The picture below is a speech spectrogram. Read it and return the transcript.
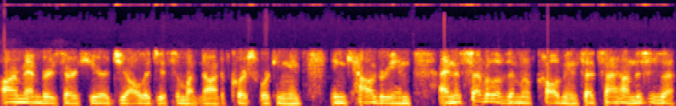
our members are here, geologists and whatnot, of course, working in in Calgary, and and several of them have called me and said, Sirhan, this is a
